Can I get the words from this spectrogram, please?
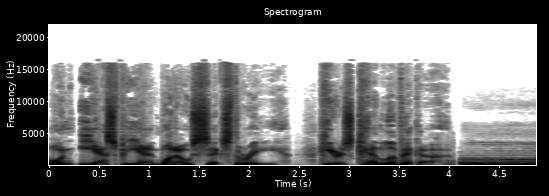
on ESPN 1063. Here's Ken LaVicka.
